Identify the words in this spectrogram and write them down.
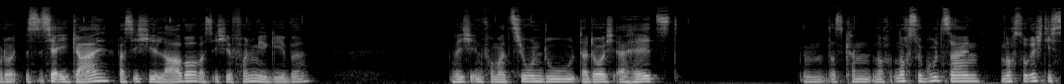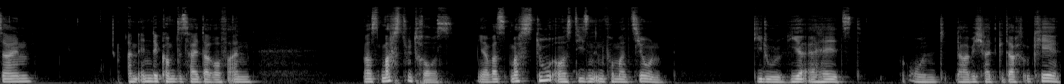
oder es ist ja egal, was ich hier laber, was ich hier von mir gebe, welche Informationen du dadurch erhältst, ähm, das kann noch, noch so gut sein, noch so richtig sein. Am Ende kommt es halt darauf an, was machst du draus? Ja, was machst du aus diesen Informationen, die du hier erhältst? Und da habe ich halt gedacht, okay,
